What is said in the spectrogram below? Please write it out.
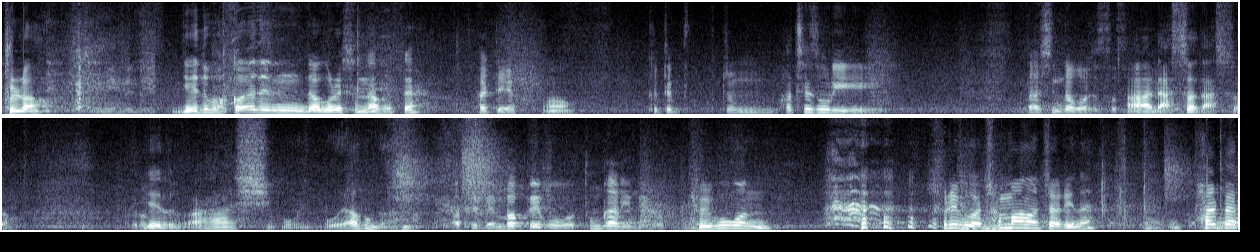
불나. 얘도 바꿔야 된다 그랬었나 그때? 할 때요? 어. 그때 좀 하체 소리 나신다고 하셨었어요. 아 났어 났어. 그러면 얘도 아씨 뭐 뭐야 그러면. 앞에 맨밥 빼고 통갈이네요. 결국은 수리비가 천만 원짜리네? 800,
